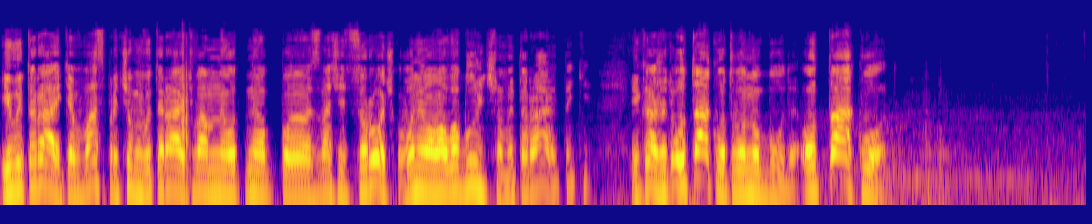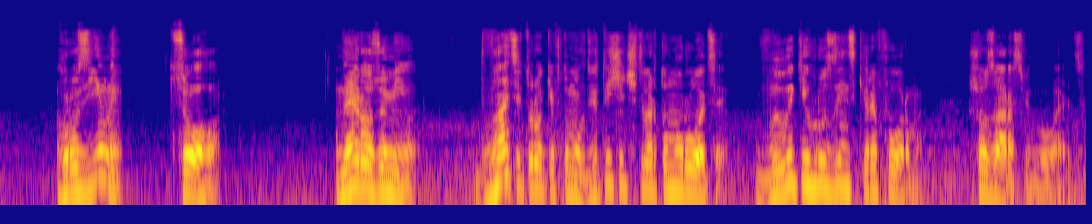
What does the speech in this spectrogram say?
і витирають об вас, причому витирають вам не от не об, е, значить, сорочку, вони вам об обличчя витирають такі. І кажуть, отак от воно буде, отак от. Грузини цього не розуміли. 20 років тому, в 2004 році, великі грузинські реформи. Що зараз відбувається?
